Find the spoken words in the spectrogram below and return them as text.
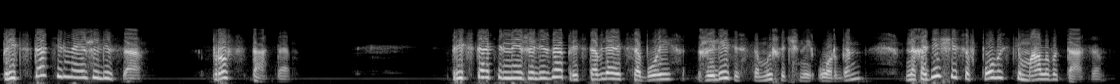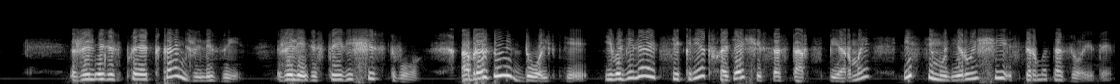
Предстательная железа. Простата. Предстательная железа представляет собой железисто-мышечный орган, находящийся в полости малого таза. Железистая ткань железы, железистое вещество, образует дольки и выделяет секрет, входящий в состав спермы и стимулирующий сперматозоиды.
